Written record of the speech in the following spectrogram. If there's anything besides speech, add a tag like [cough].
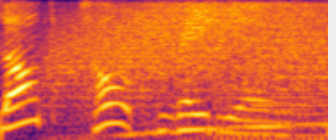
Blog Talk Radio.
